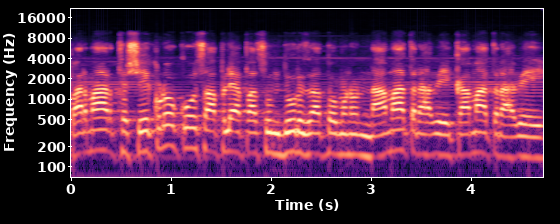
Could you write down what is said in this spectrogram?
परमार्थ शेकडो कोस आपल्यापासून दूर जातो म्हणून नामात राहावे कामात राहावे.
